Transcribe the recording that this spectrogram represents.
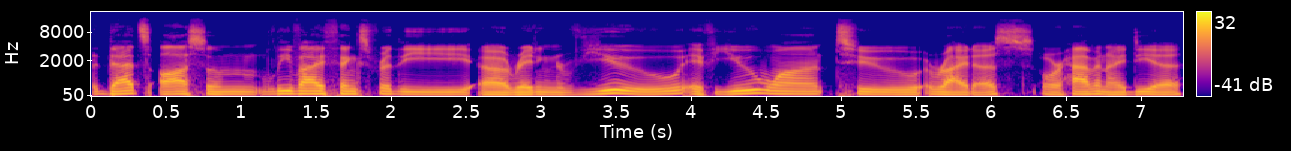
That's awesome. Levi, thanks for the uh, rating review. If you want to write us or have an idea,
